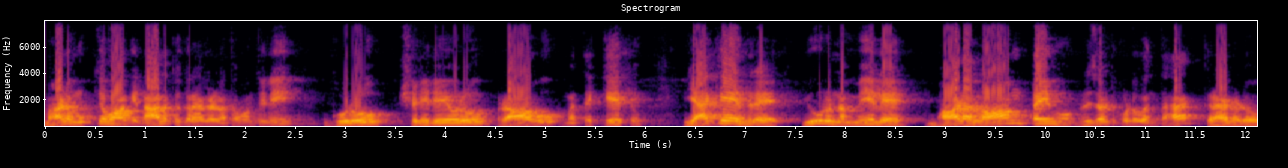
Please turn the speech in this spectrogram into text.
ಬಹಳ ಮುಖ್ಯವಾಗಿ ನಾಲ್ಕು ಗ್ರಹಗಳನ್ನ ತಗೊಂತೀನಿ. ಗುರು, ಶನಿದೇವರು, ರಾಹು ಮತ್ತೆ ಕೇತು. ಯಾಕೆ ಅಂದ್ರೆ ಇವರು ನಮ್ಮ ಮೇಲೆ ಬಹಳ ಲಾಂಗ್ ಟೈಮ್ ರಿಸಲ್ಟ್ ಕೊಡುವಂತಹ ಗ್ರಹಗಳು.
